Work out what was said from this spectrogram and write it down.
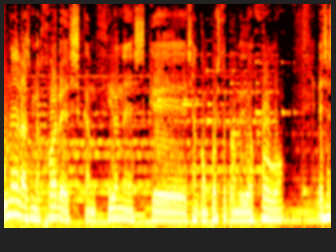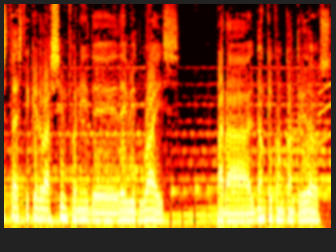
una de las mejores canciones que se han compuesto para un videojuego es esta Sticker Bass Symphony de David Wise para el Donkey Kong Country 2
